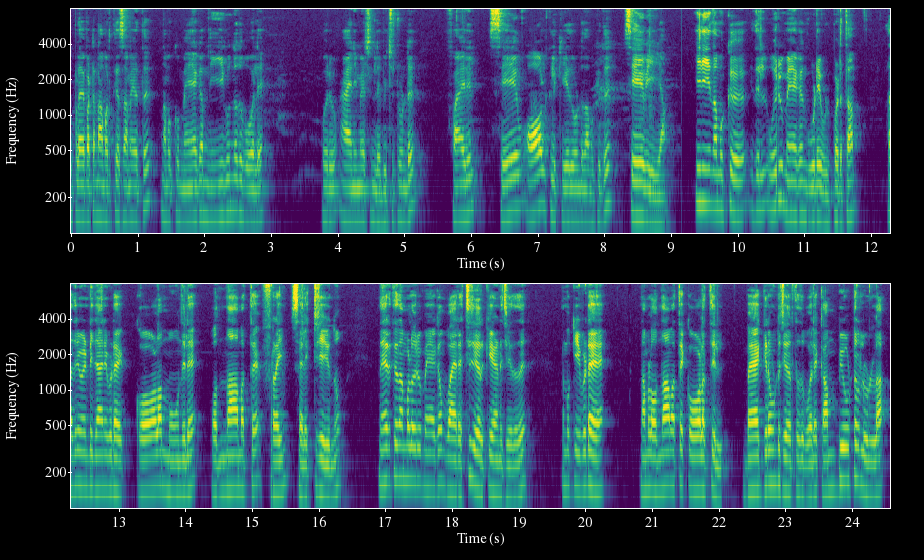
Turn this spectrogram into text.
പ്ലേ ബട്ടൺ അമർത്തിയ സമയത്ത് നമുക്ക് മേഘം നീങ്ങുന്നത് പോലെ ഒരു ആനിമേഷൻ ലഭിച്ചിട്ടുണ്ട്. ഫയലിൽ സേവ് ഓൾ ക്ലിക്ക് ചെയ്തുകൊണ്ട് നമുക്കിത് സേവ് ചെയ്യാം. ഇനി നമുക്ക് ഇതിൽ ഒരു മേഘം കൂടെ ഉൾപ്പെടുത്താം. അതിനുവേണ്ടി ഞാനിവിടെ കോളം മൂന്നിലെ ഒന്നാമത്തെ ഫ്രെയിം സെലക്ട് ചെയ്യുന്നു. നേരത്തെ നമ്മളൊരു മേഘം വരച്ച് ചേർക്കുകയാണ് ചെയ്തത്. നമുക്കിവിടെ നമ്മൾ ഒന്നാമത്തെ കോളത്തിൽ ബാക്ക്ഗ്രൗണ്ട് ചേർത്തതുപോലെ കമ്പ്യൂട്ടറിലുള്ള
